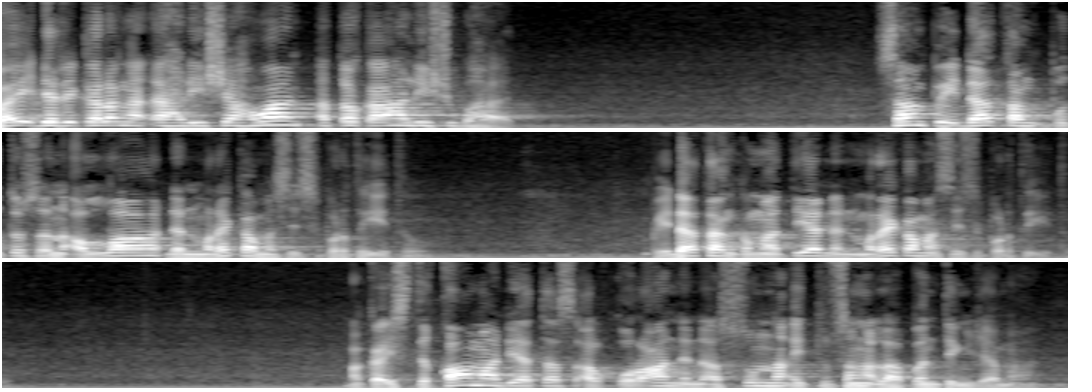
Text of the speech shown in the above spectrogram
Baik dari kalangan ahli syahwan atau ke ahli syubhat. Sampai datang keputusan Allah dan mereka masih seperti itu. Sampai datang kematian dan mereka masih seperti itu. Maka istiqamah di atas Al-Quran dan As-Sunnah itu sangatlah penting jamaah.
